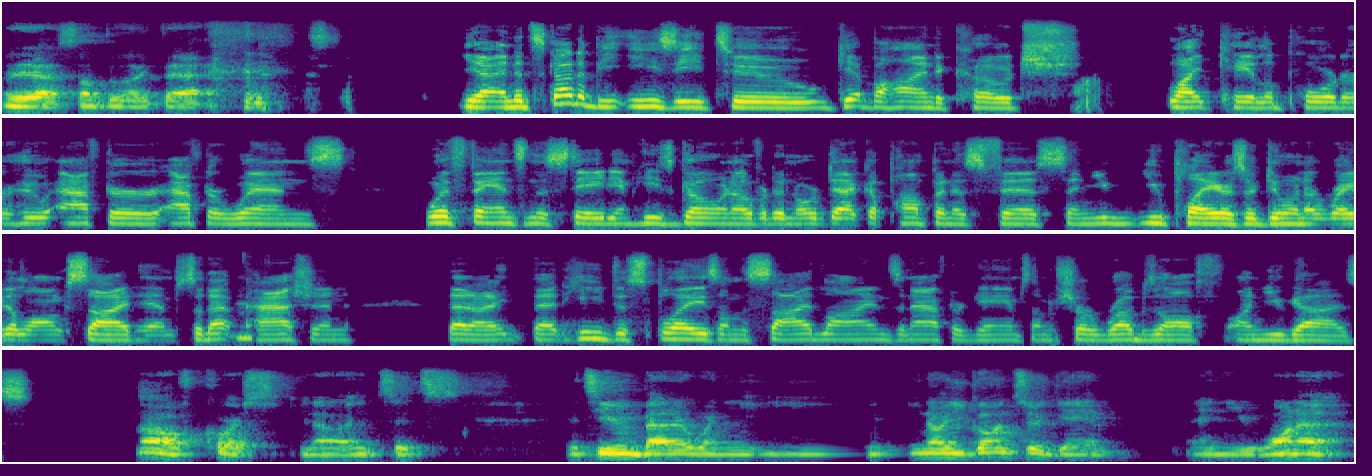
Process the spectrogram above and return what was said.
Yeah, something like that. yeah, and it's got to be easy to get behind a coach like Caleb Porter, who after after wins with fans in the stadium, he's going over to Nordecke pumping his fists, and you you players are doing it right alongside him. So that passion that I that he displays on the sidelines and after games, I'm sure rubs off on you guys. Oh, of course. You know, it's it's it's even better when you you, you know you go into a game and you want to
